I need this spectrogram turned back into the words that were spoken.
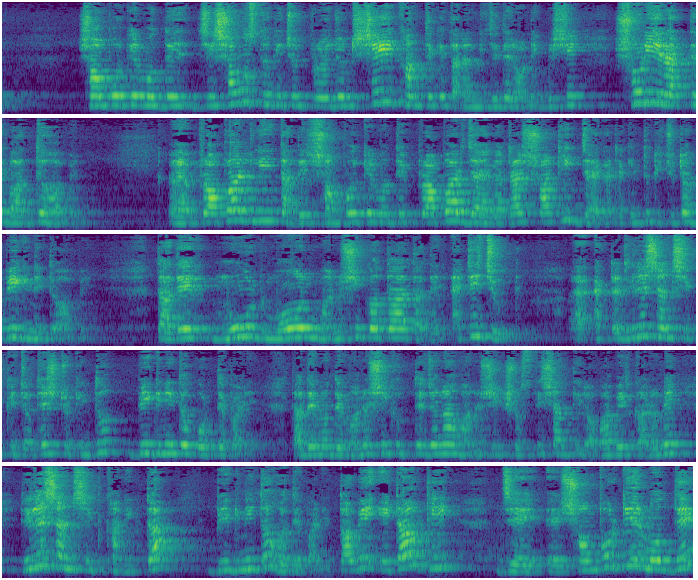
সম্পর্কের মধ্যে যে সমস্ত কিছুর প্রয়োজন, সেইখান থেকে তারা নিজেদের অনেক বেশি সরিয়ে রাখতে বাধ্য হবেন। প্রপারলি তাদের সম্পর্কের মধ্যে প্রপার জায়গাটা, সঠিক জায়গাটা কিন্তু কিছুটা বিঘ্নিত হবে। তাদের মুড মন, মানসিকতা, তাদের অ্যাটিচিউড একটা রিলেশনশিপকে যথেষ্ট কিন্তু বিঘ্নিত করতে পারে। তাদের মধ্যে মানসিক উত্তেজনা, মানসিক স্বস্তি শান্তির অভাবের কারণে রিলেশনশিপ খানিকটা বিঘ্নিত হতে পারে। তবে এটাও ঠিক যে সম্পর্কের মধ্যে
